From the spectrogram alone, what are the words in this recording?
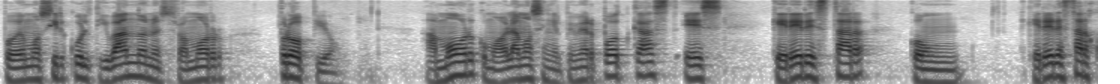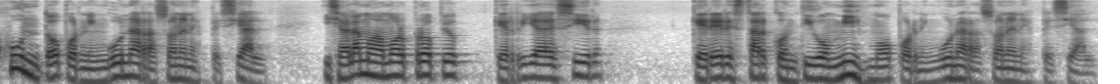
podemos ir cultivando nuestro amor propio. Amor, como hablamos en el primer podcast, es querer estar con querer estar junto por ninguna razón en especial. Y si hablamos de amor propio, querría decir querer estar contigo mismo por ninguna razón en especial.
